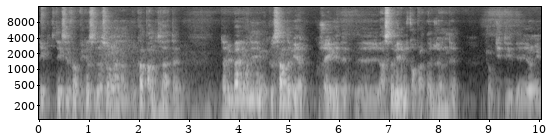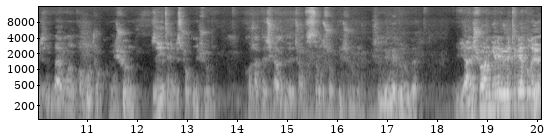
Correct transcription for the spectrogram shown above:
tek- tekstil fabrikası da sonradan kapandı zaten. Tabii Bergama dediğim gibi kırsalda bir yer. Kuzey Ege'de. E, aslında verimli topraklar üzerinde. Çok ciddi, e, örneğin bizim Bergama'nın pamuğu çok meşhurdur. Zeytinimiz çok meşhurdur. Kozak'ta çıkan e, çam fıstığımız çok meşhurdur. Şimdi ne durumda? Yani şu an gene üretim yapılıyor.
